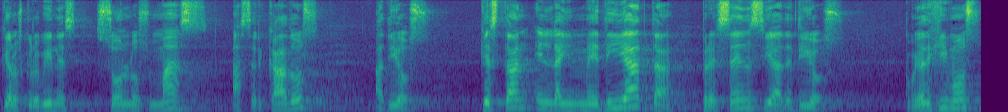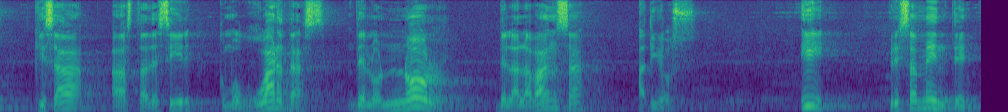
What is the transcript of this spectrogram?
que los querubines son los más acercados a Dios, que están en la inmediata presencia de Dios. Como ya dijimos, quizá hasta decir como guardas del honor de la alabanza a Dios. Y precisamente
